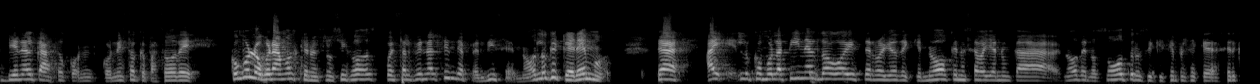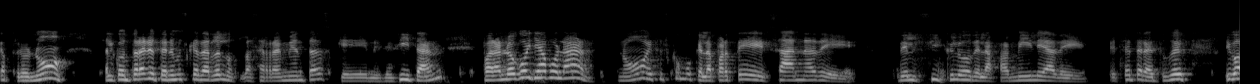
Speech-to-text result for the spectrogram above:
viene al caso con, con esto que pasó de ¿cómo logramos que nuestros hijos, pues al final se independicen, ¿no? Es lo que queremos. O sea, hay, como latinas luego hay este rollo de que no, que no se vaya nunca, ¿no? De nosotros y que siempre se quede cerca, pero no. Al contrario, tenemos que darles las herramientas que necesitan para luego ya volar, ¿no? Esa es como que la parte sana de, del ciclo de la familia, de, etcétera. Entonces, digo,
